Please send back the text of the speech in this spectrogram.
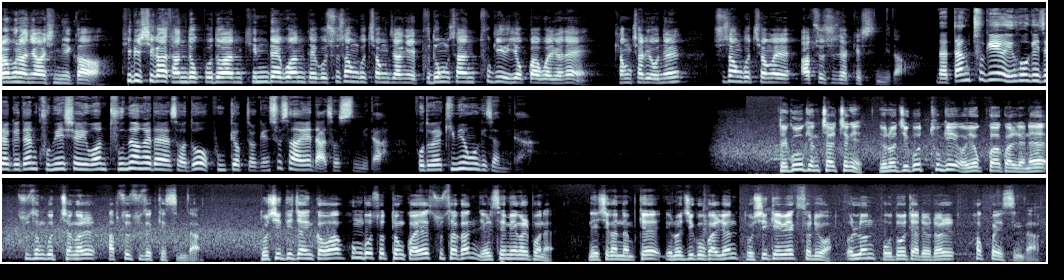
여러분 안녕하십니까? TBC가 단독 보도한 김대권 대구 수성구청장의 부동산 투기 의혹과 관련해 경찰이 오늘 수성구청을 압수수색했습니다. 나땅 투기 의혹이 제기된 구미시 의원 두 명에 대해서도 본격적인 수사에 나섰습니다. 보도에 김용호 기자입니다. 대구경찰청이 연호지구 투기 의혹과 관련해 수성구청을 압수수색했습니다. 도시디자인과와 홍보소통과의 수사관 13명을 보내 4시간 넘게 연호지구 관련 도시계획 서류와 언론 보도 자료를 확보했습니다.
